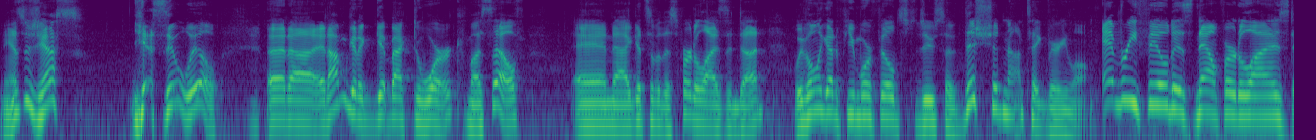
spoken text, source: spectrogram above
The answer is yes. Yes, it will. And, uh, and I'm going to get back to work myself and uh, get some of this fertilizing done. We've only got a few more fields to do, so this should not take very long. Every field is now fertilized,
